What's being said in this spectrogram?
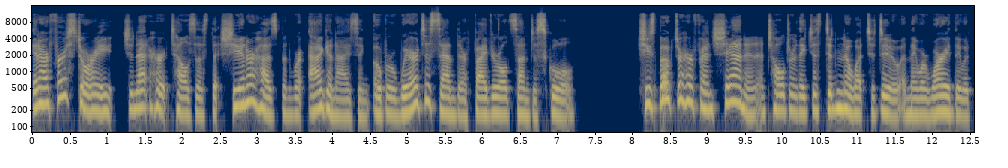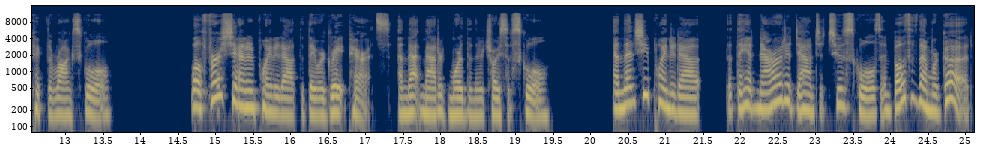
In our first story, Jeanette Hurt tells us that she and her husband were agonizing over where to send their five year old son to school. She spoke to her friend Shannon and told her they just didn't know what to do and they were worried they would pick the wrong school. Well, first, Shannon pointed out that they were great parents, and that mattered more than their choice of school. And then she pointed out that they had narrowed it down to two schools and both of them were good.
